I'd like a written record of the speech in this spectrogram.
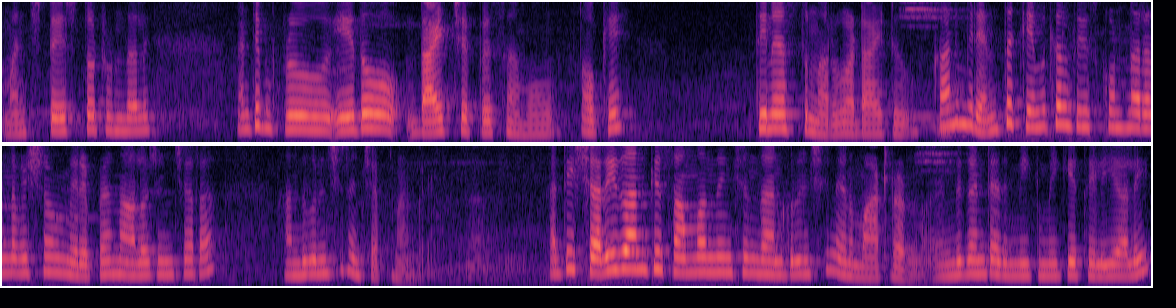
మంచి టేస్ట్ తోటి ఉండాలి? అంటే ఇప్పుడు ఏదో డైట్ చెప్పేసాము ఓకే? తినేస్తున్నారు ఆ డైట్ కానీ మీరు ఎంత కెమికల్ తీసుకుంటున్నారన్న విషయం మీరు ఎప్పుడైనా ఆలోచించారా? అందు గురించి నేను చెప్పనండి. అంటే శరీరానికి సంబంధించిన దాని గురించి నేను మాట్లాడను. ఎందుకంటే అది మీకు మీకే తెలియాలి.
